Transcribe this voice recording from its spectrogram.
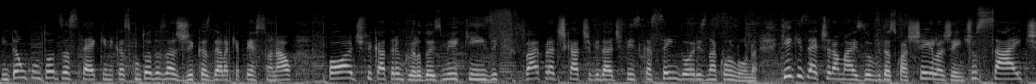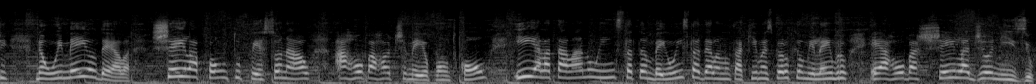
Então, com todas as técnicas, com todas as dicas dela que é personal, pode ficar tranquilo. 2015 vai praticar atividade física sem dores na coluna. Quem quiser tirar mais dúvidas com a Sheila, gente, o site, não, o e-mail dela, sheila.personal@hotmail.com e ela tá lá no Insta também. O Insta dela não tá aqui, mas pelo que eu me lembro é arroba Sheila Dionísio.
